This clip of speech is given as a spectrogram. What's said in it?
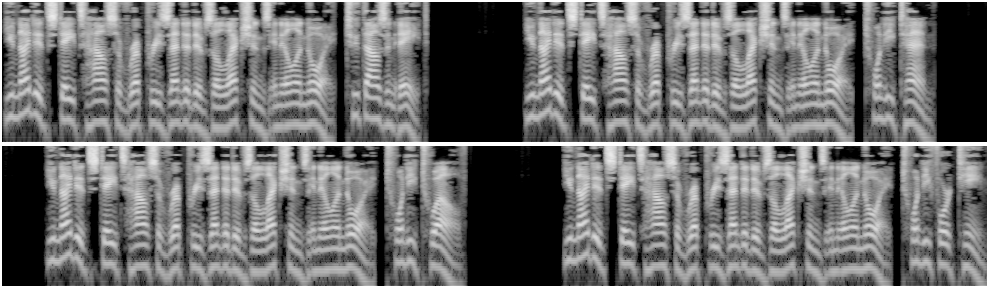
United States House of Representatives elections in Illinois, 2008 United States House of Representatives elections in Illinois, 2010 United States House of Representatives elections in Illinois, 2012 United States House of Representatives elections in Illinois, 2014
